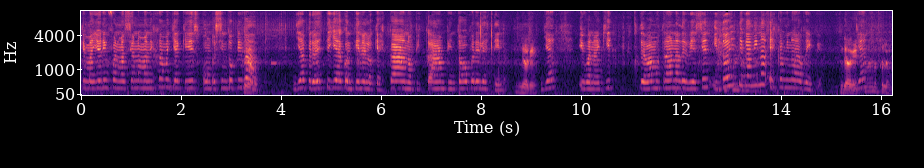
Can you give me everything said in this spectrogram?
que mayor información no manejamos ya que es un recinto privado. Ya, pero este ya contiene lo que es canopy, camping, todo por el estilo. Ya. Y bueno, aquí te va a mostrar una desviación y todo este camino es camino de ripio. Ya. ¿Ya? No, no problema.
